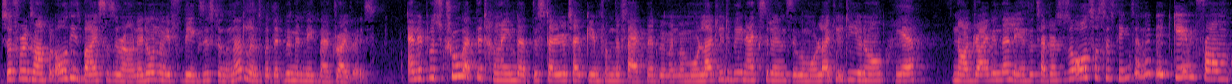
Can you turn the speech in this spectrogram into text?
So, for example, all these biases around, I don't know if they exist in the Netherlands, but that women make bad drivers. And it was true at the time that the stereotype came from the fact that women were more likely to be in accidents, they were more likely to, you know, yeah not drive in their lanes, etc. So all sorts of things, and it, it came from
